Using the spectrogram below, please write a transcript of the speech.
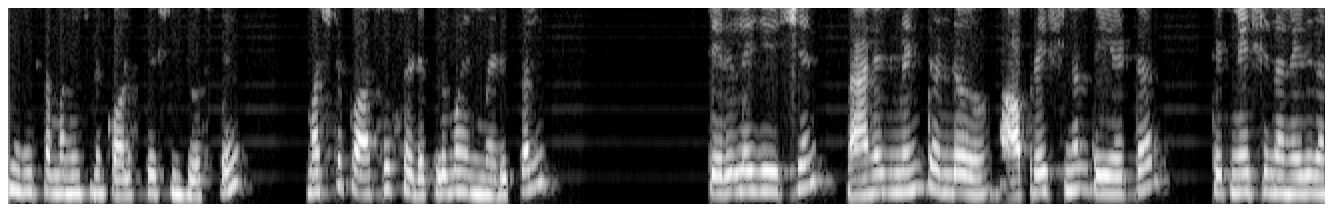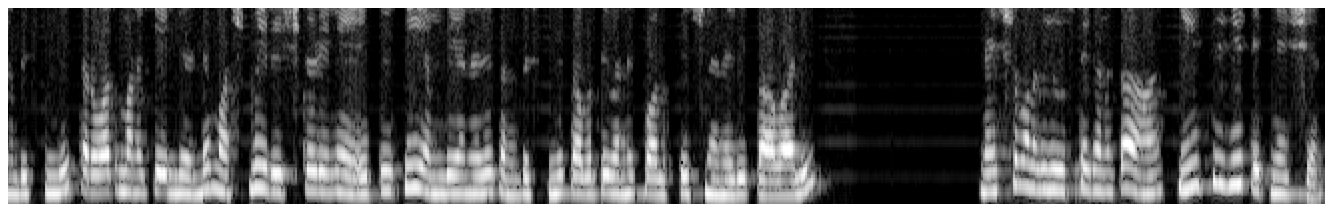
దీనికి సంబంధించిన క్వాలిఫికేషన్ చూస్తే must possess diploma in medical sterilisation management and operational theatre technician అనేది కనిపిస్తుంది. తర్వాత మనకి ఏంటంటే must be registered in APP MB అనేది కనిపిస్తుంది. కాబట్టి ఇవన్నీ క్వాలిఫికేషన్ అనేది కావాలి. నెక్స్ట్ మనకి చూస్తే కనుక ఈసీజీ టెక్నీషియన్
